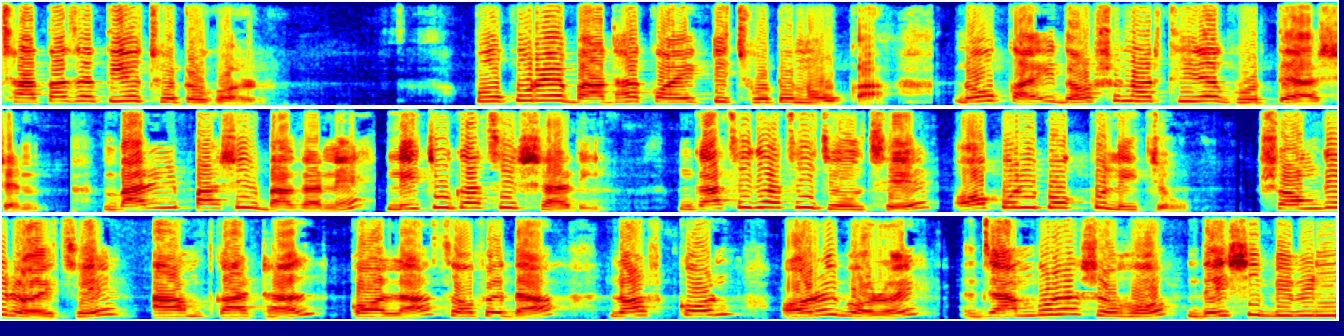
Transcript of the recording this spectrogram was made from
ছাতা জাতীয় ছোট ঘর। পুকুরে বাঁধা কয়েকটি ছোট নৌকা। নৌকায় দর্শনার্থীরা ঘুরতে আসেন। বাড়ির পাশের বাগানে লিচু গাছের সারি। গাছে গাছে ঝুলছে অপরিপক্ক লিচু। সঙ্গে রয়েছে আম, কাঁঠাল, কলা, সফেদা লটকন অরই বরই জাম্বুরা সহ দেশি বিভিন্ন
